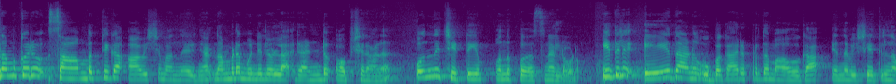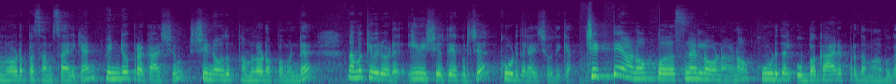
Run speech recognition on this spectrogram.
നമുക്കൊരു സാമ്പത്തിക ആവശ്യം വന്നു കഴിഞ്ഞാൽ നമ്മുടെ മുന്നിലുള്ള രണ്ട് ഓപ്ഷനാണ് ഒന്ന് ചിട്ടിയും ഒന്ന് പേഴ്സണൽ ലോണും ഇതിൽ ഏതാണ് ഉപകാരപ്രദമാവുക എന്ന വിഷയത്തിൽ നമ്മളോടൊപ്പം സംസാരിക്കാൻ പിന്റു പ്രകാശും ഷിനോദും നമ്മളോടൊപ്പമുണ്ട്. നമുക്കിവരോട് ഈ വിഷയത്തെക്കുറിച്ച് കൂടുതലായി ചോദിക്കാം. ചിട്ടിയാണോ പേഴ്സണൽ ലോണാണോ കൂടുതൽ ഉപകാരപ്രദമാവുക?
